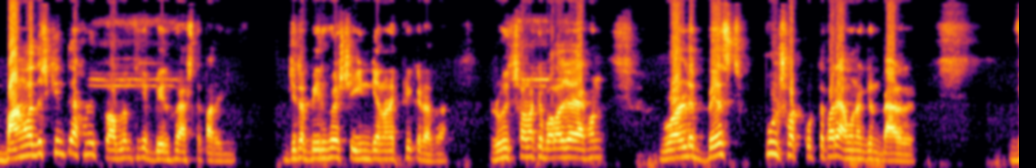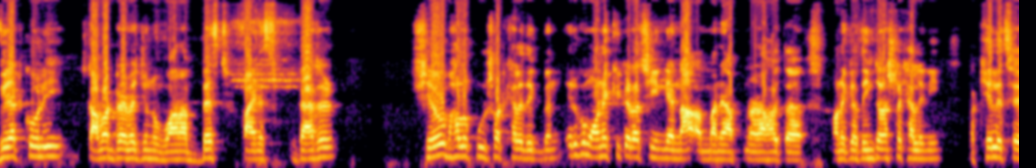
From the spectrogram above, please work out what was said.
বাংলাদেশ কিন্তু এখন এই প্রবলেম থেকে বের হয়ে আসতে পারেনি। যেটা বের হয়ে আসছে ইন্ডিয়ান অনেক ক্রিকেটাররা রোহিত শর্মাকে বলা যায় এখন ওয়ার্ল্ডে বেস্ট পুল শট করতে পারে এমন একজন ব্যাটার বিরাট কোহলি, কাভার ড্রাইভের জন্য one of best finest batter সেও ভালো পুল শট খেলে দেখবেন। এরকম অনেক ক্রিকেট আছে ইন্ডিয়া না মানে আপনারা হয়তো অনেকে হয়তো ইন্টারন্যাশনাল খেলেনি বা খেলেছে,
